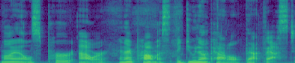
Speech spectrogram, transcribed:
miles per hour. And I promise I do not paddle that fast.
